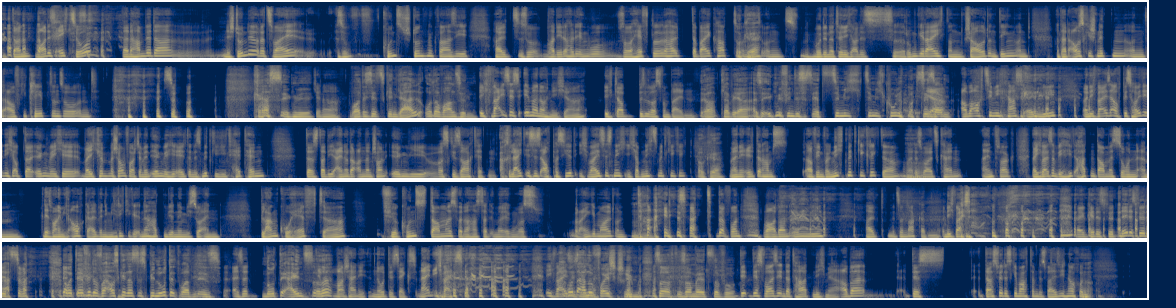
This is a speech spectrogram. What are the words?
Und dann war das echt so. Dann haben wir da eine Stunde oder zwei, also Kunststunden quasi, halt so, hat jeder halt irgendwo so Heftel halt dabei gehabt und, Okay. und wurde natürlich alles rumgereicht und geschaut und Ding und hat halt ausgeschnitten und aufgeklebt und so und so, Krass irgendwie. genau. War das jetzt genial oder Wahnsinn? Ich weiß es immer noch nicht, ja. Ich glaube, ein bisschen was von beiden. Ja, glaube ich ja. Also irgendwie finde ich es jetzt ziemlich, ziemlich cool, muss ich ja, sagen. aber auch ziemlich krass irgendwie. Und ich weiß auch bis heute nicht, ob da irgendwelche, weil ich könnte mir schon vorstellen, wenn irgendwelche Eltern es mitgekriegt hätten, dass da die ein oder anderen schon irgendwie was gesagt hätten. Vielleicht ist es auch passiert, ich weiß es nicht, ich habe nichts mitgekriegt. Okay. Meine Eltern haben es auf jeden Fall nicht mitgekriegt, ja, weil das Aha. war jetzt kein Eintrag. Weil ich weiß noch, wir hatten damals so ein, ähm, das war nämlich auch geil, wenn ich mich richtig erinnere, hatten wir nämlich so ein Blankoheft, ja, für Kunst damals, weil da hast du halt immer irgendwas reingemalt und Mhm. eine Seite davon war dann irgendwie halt mit so Nackerten. Und ich weiß auch noch, okay, das führt, nee, das führt jetzt zu weit. Aber darf ich davon ausgehen, dass das benotet worden ist? Also Note 1, oder? wahrscheinlich Note 6. Nein, ich weiß. ich weiß Und es auch nicht noch falsch geschrieben. So, das haben wir jetzt davon. Das weiß ich in der Tat nicht mehr. Aber das, dass wir das gemacht haben, das weiß ich noch. Und Ja.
